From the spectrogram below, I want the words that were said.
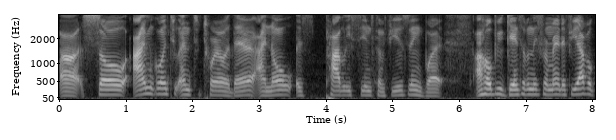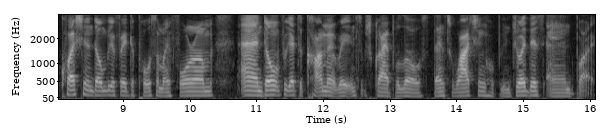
Uh, so I'm going to end the tutorial there. I know it's probably seemed confusing, but I hope you gained something from it. If you have a question, don't be afraid to post on my forum. And don't forget to comment, rate, and subscribe below. Thanks for watching. Hope you enjoyed this, and bye.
